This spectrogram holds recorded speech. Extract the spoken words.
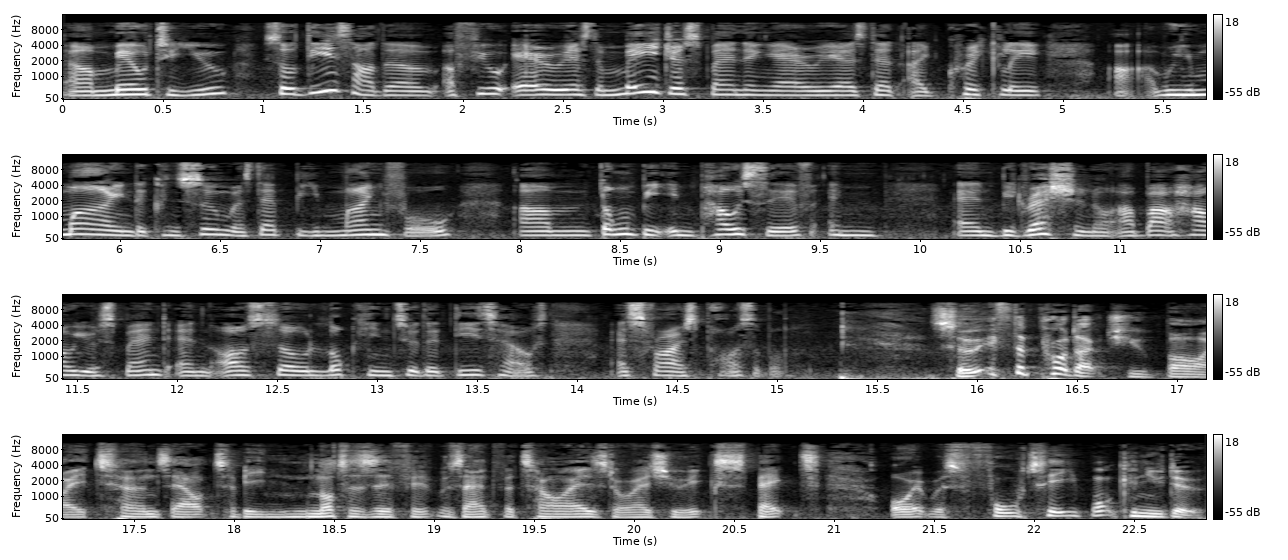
uh, mail to you. So these are the a few areas, the major spending areas that I quickly uh, remind the consumers that be mindful, um, don't be impulsive, and and be rational about how you spend, and also look into the details as far as possible. So, if the product you buy turns out to be not as if it was advertised or as you expect, or it was faulty, what can you do?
